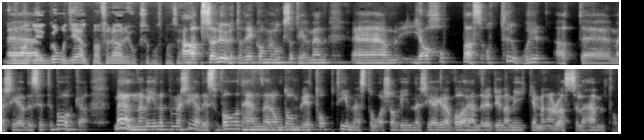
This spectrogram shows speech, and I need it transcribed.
Men de hade ju uh, god hjälp av Ferrari också måste man säga. Absolut, och det kommer vi också till. Men uh, jag hoppas och tror att uh, Mercedes är tillbaka. Men när vi är inne på Mercedes, vad händer om de blir toppteam nästa år som vinner segrar? Vad händer i dynamiken mellan Russell och Hamilton?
